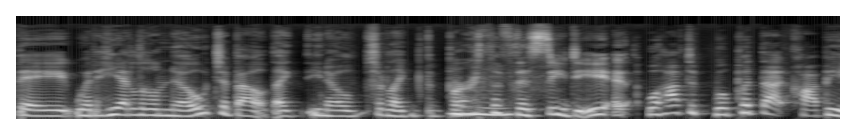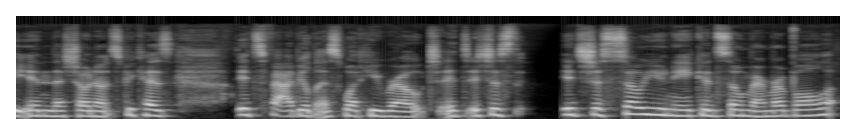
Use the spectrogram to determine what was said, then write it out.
they would he had a little note about like you know sort of like the birth Mm-hmm. of the CD. It- We'll have to we'll put that copy in the show notes because it's fabulous what he wrote. It's it's just it's just so unique and so memorable.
